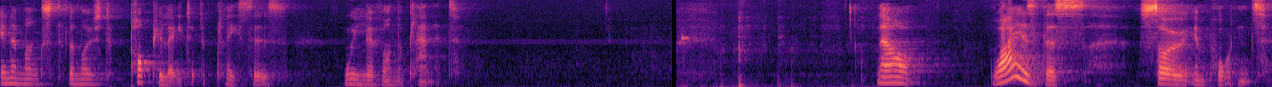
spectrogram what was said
in amongst the most populated places we live on the planet. Now, why is this so important?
